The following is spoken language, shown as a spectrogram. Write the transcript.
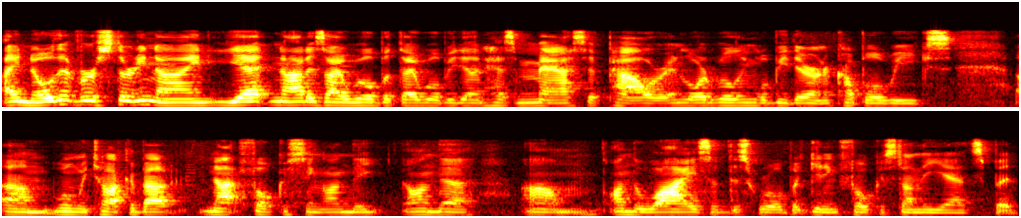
I know that verse 39, yet not as I will, but thy will be done, has massive power, and Lord willing, we'll be there in a couple of weeks um, when we talk about not focusing on the on the um, on the whys of this world, but getting focused on the yets. But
